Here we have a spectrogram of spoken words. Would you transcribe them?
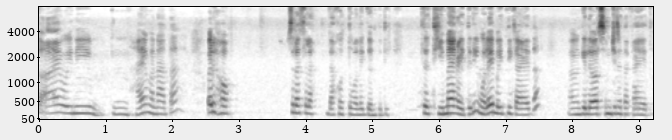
काय वहिनी हं, आहे म्हणा आता. अरे हो. चला चला दाखवत तुम्हाला एक गणपती. तर थीम आहे काहीतरी मलाही माहीत नाही काय आहे तर. अं, गेल्यावर समजेल आता काय आहे ते.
